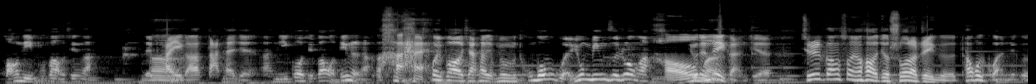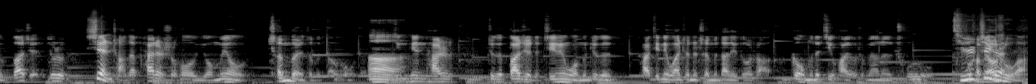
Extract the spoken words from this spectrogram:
皇帝不放心啊，得派一个啊大太监啊，你过去帮我盯着他，嗨，汇报一下他有没有图谋不轨、拥兵自重啊，好有点那感觉。其实刚刚宋元浩就说了，这个他会管这个 budget，就是现场在拍的时候有没有成本怎么调控的。啊今天他是这个 budget，今天我们这个他今天完成的成本到底多少，跟我们的计划有什么样的出入？其实这个啊，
